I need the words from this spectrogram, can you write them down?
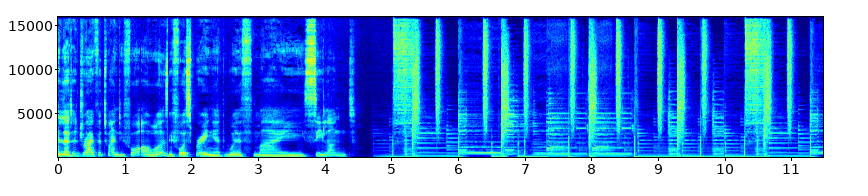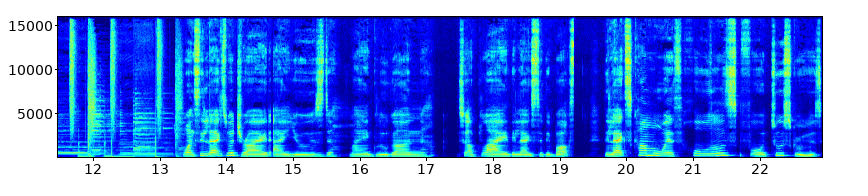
I let it dry for 24 hours before spraying it with my sealant. Once the legs were dried, I used my glue gun to apply the legs to the box. The legs come with holes for two screws,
